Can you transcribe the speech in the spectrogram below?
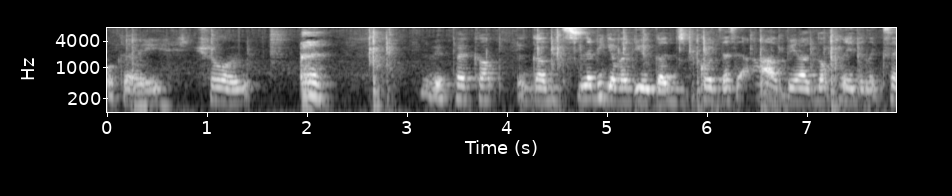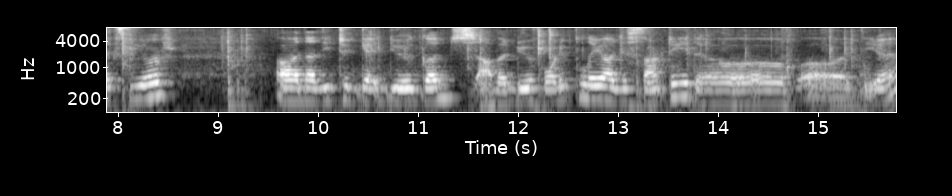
Okay, sure. Let me pick up guns. Let me get my new guns because that's I've been I've not played in like six years. Uh, and I need to get new guns. I'm a new Fortnite player. I just started. Uh, uh, yeah.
